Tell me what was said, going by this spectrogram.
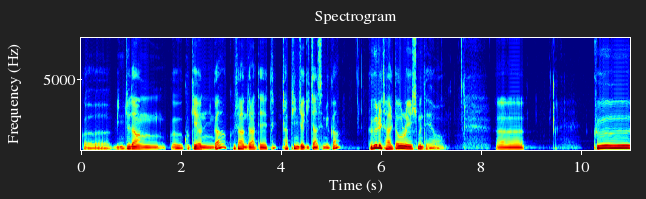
그 민주당 그 국회의원인가 그 사람들한테 잡힌 적 있지 않습니까? 그거를 잘 떠올리시면 돼요. 어, 그,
